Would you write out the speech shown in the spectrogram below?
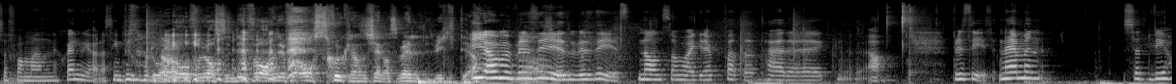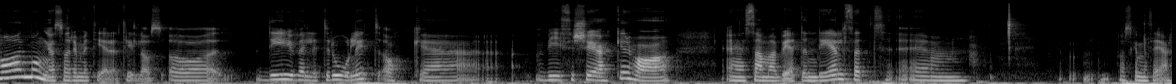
Så får man själv göra sin Då, bedömning. då får vi oss, det, får, det får oss sjukhus känna oss väldigt viktiga. Ja men precis, precis. Någon som har greppat att här är... Ja, precis. Nej men... Så att vi har många som remitterar till oss och det är ju väldigt roligt och eh, vi försöker ha eh, samarbeten. Dels att... ehm, vad ska man säga?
